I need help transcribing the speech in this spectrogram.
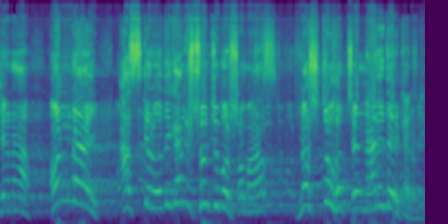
জেনা অন্যায়, আজকের অধিকাংশ যুব সমাজ নষ্ট হচ্ছে নারীদের কারণে।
